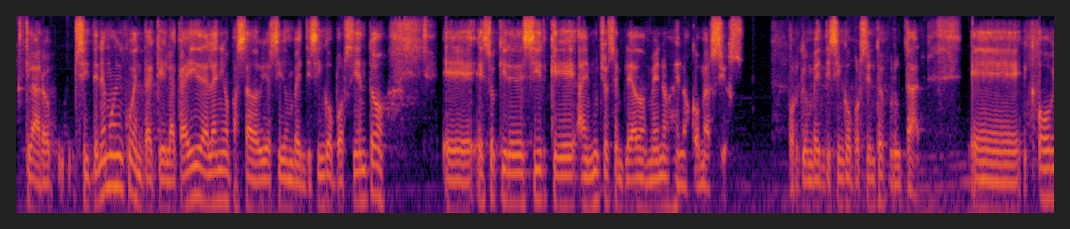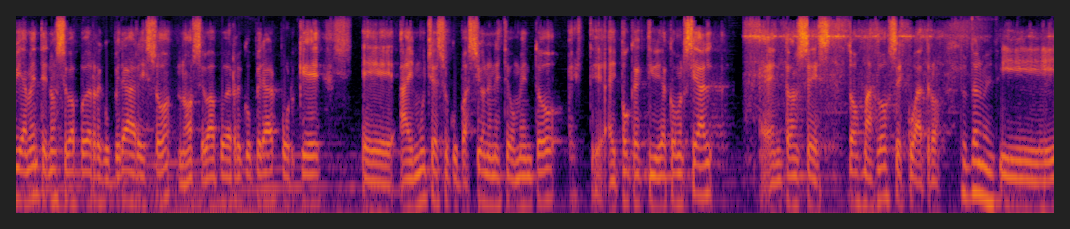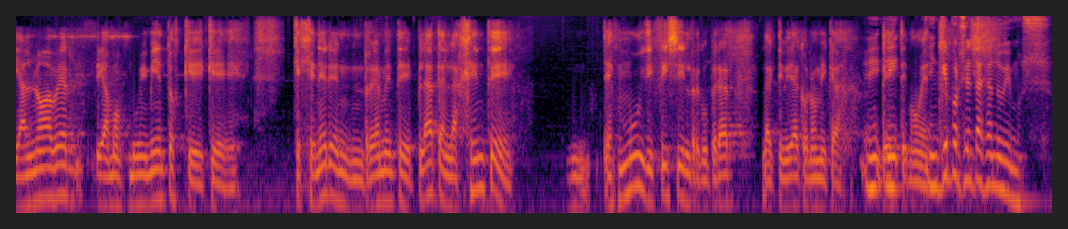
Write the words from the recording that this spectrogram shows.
Claro, si tenemos en cuenta que la caída del año pasado había sido un 25%, eh, eso quiere decir que hay muchos empleados menos en los comercios porque un 25% es brutal. Eh, obviamente no se va a poder recuperar eso, no se va a poder recuperar porque eh, hay mucha desocupación en este momento, este, hay poca actividad comercial, entonces 2 más 2 es 4. Totalmente. Y, al no haber, digamos, movimientos que, que, que generen realmente plata en la gente, es muy difícil recuperar la actividad económica de este momento. ¿En qué porcentaje anduvimos?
